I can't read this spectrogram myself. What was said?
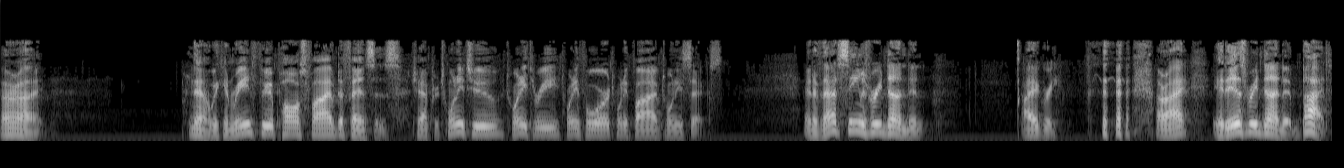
All right. Now, we can read through Paul's five defenses chapter 22, 23, 24, 25, 26. And if that seems redundant, I agree. All right? It is redundant, but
